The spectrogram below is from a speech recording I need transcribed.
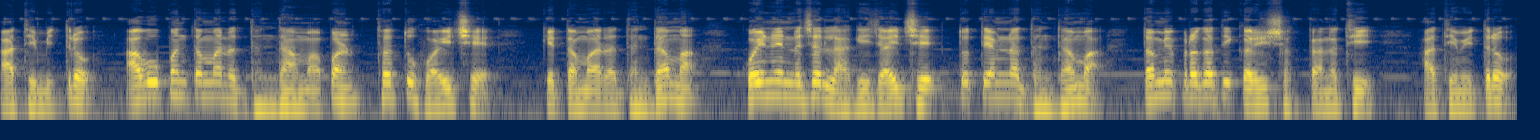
આથી મિત્રો, આવું પણ તમારા ધંધામાં પણ થતું હોય છે કે તમારા ધંધામાં કોઈને નજર લાગી જાય છે, તો તેમના ધંધામાં તમે પ્રગતિ કરી શકતા નથી. આથી મિત્રો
